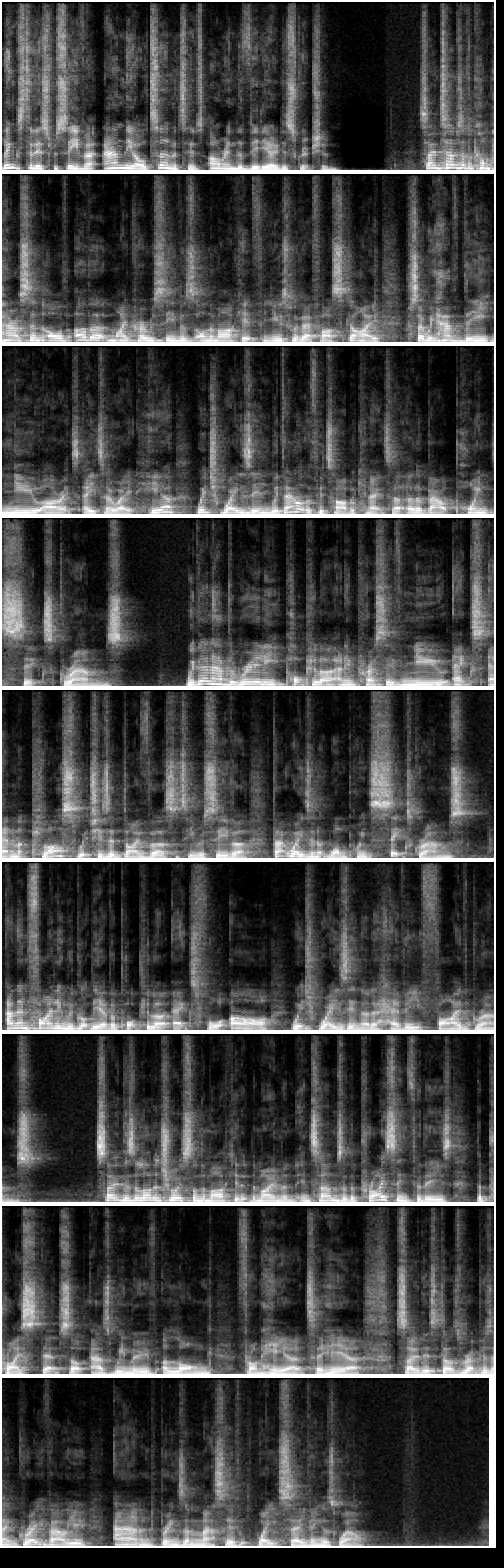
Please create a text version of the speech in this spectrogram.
Links to this receiver and the alternatives are in the video description. So in terms of a comparison of other micro receivers on the market for use with FrSky, so we have the new RX808 here, which weighs in without the Futaba connector at about 0.6 grams. We then have the really popular and impressive new XM Plus, which is a diversity receiver. That weighs in at 1.6 grams. And then finally, we've got the ever popular X4R, which weighs in at a heavy 5 grams. So there's a lot of choice on the market at the moment. In terms of the pricing for these, the price steps up as we move along from here to here. So this does represent great value and brings a massive weight saving as well.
